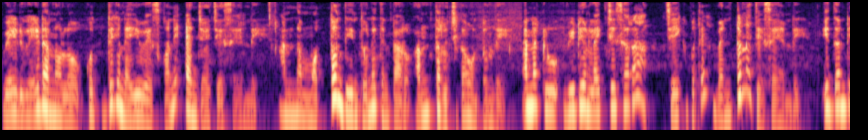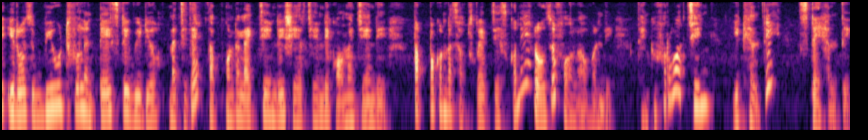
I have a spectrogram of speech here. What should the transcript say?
వేడి వేడి అన్నంలో కొద్దిగా నెయ్యి వేసుకొని ఎంజాయ్ చేసేయండి. అన్నం మొత్తం దీంతోనే తింటారు. అంత రుచిగా ఉంటుంది. అన్నట్లు వీడియోని లైక్ చేశారా? చేయకపోతే వెంటనే చేసేయండి. ఇదండి ఈరోజు బ్యూటిఫుల్ అండ్ టేస్టీ వీడియో. నచ్చితే తప్పకుండా లైక్ చేయండి షేర్ చేయండి కామెంట్ చేయండి. తప్పకుండా సబ్స్క్రైబ్ చేసుకొని రోజు ఫాలో అవ్వండి. Thank you for watching. Eat healthy stay healthy.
